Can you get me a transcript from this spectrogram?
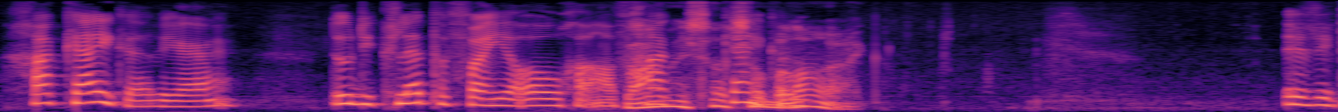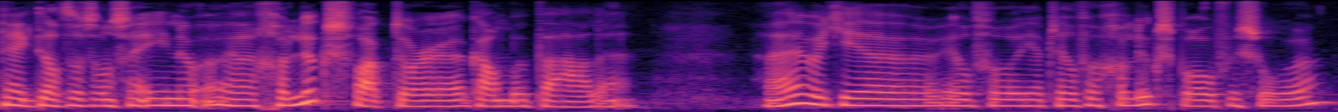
Ga kijken weer. Doe die kleppen van je ogen af. Waarom ga is dat kijken. zo belangrijk? Ik denk dat het ons een geluksfactor kan bepalen. Hè, want je, eh, heel veel, je hebt heel veel geluksprofessoren.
